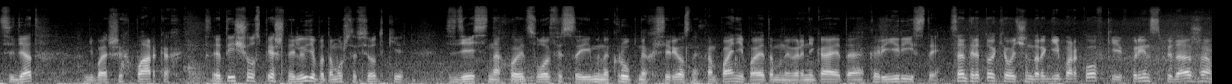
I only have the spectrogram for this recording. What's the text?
Сидят в небольших парках. Это еще успешные люди, потому что все-таки здесь находятся офисы именно крупных, серьезных компаний, поэтому наверняка это карьеристы. В центре Токио очень дорогие парковки, и в принципе даже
